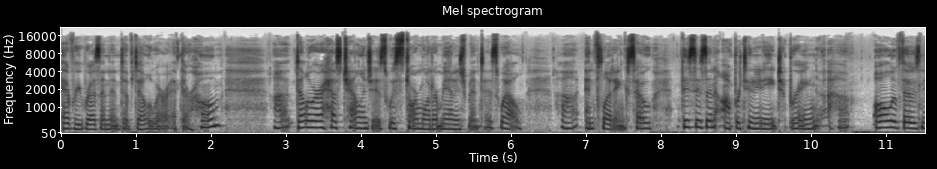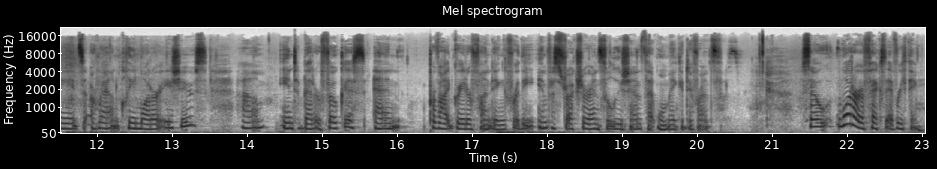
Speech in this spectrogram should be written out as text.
every resident of Delaware at their home. Uh, Delaware has challenges with stormwater management as well uh, and flooding. So, this is an opportunity to bring uh, all of those needs around clean water issues um, into better focus and provide greater funding for the infrastructure and solutions that will make a difference. So, water affects everything.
